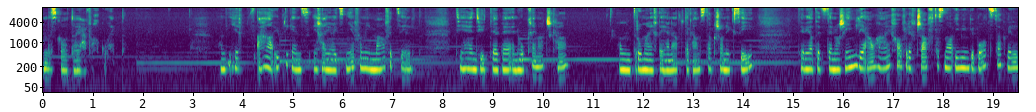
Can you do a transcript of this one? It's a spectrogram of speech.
und es geht euch einfach gut. Und ich, ah, übrigens, ich habe ja jetzt nie von meinem Mann erzählt. Die haben heute eben ein Hockeymatch gehabt und darum habe ich den den ganzen Tag schon nicht gesehen. Der wird jetzt dann wahrscheinlich auch heimkommen. Vielleicht schafft er es noch in meinem Geburtstag, weil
